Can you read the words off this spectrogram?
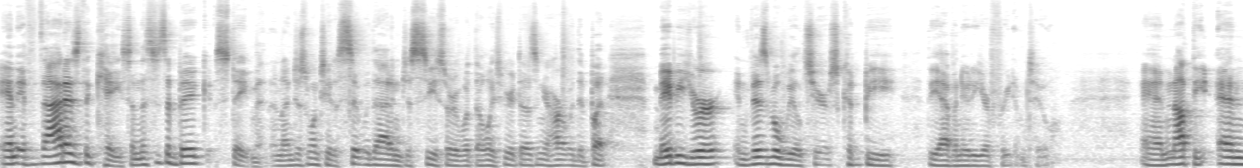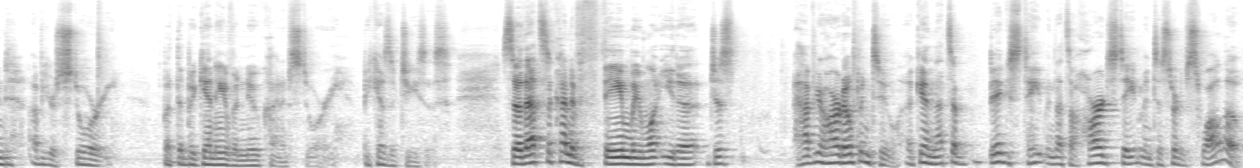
And if that is the case, and this is a big statement, and I just want you to sit with that and just see sort of what the Holy Spirit does in your heart with it, but maybe your invisible wheelchairs could be the avenue to your freedom too. And not the end of your story, but the beginning of a new kind of story because of Jesus. So that's the kind of theme we want you to just have your heart open to. Again, that's a big statement. That's a hard statement to sort of swallow.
